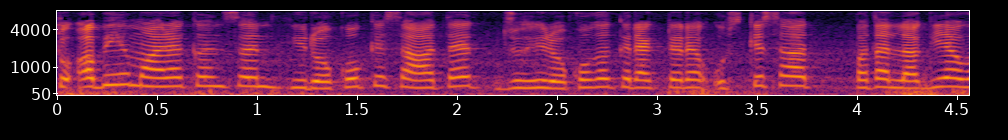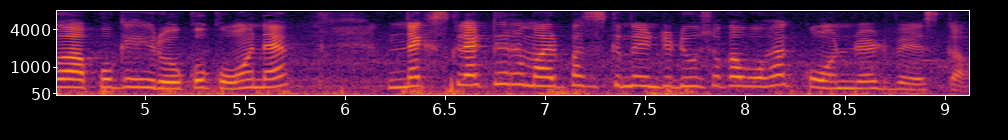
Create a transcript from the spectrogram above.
तो अभी हमारा कंसर्न हीरोको के साथ है, जो हीरोको का करेक्टर है, उसके साथ पता लग गया होगा आपको कि हीरोको कौन है। नेक्स्ट करेक्टर हमारे पास इसके अंदर इंट्रोड्यूस होगा, वो है कॉनरेड वेस का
